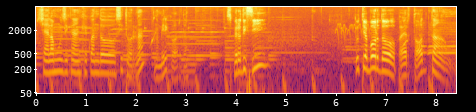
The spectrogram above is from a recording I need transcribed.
c'è la musica anche quando si torna? Non mi ricordo. Spero di sì! Tutti a bordo per Todd Town.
